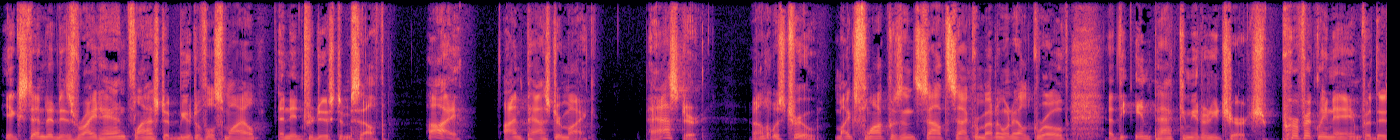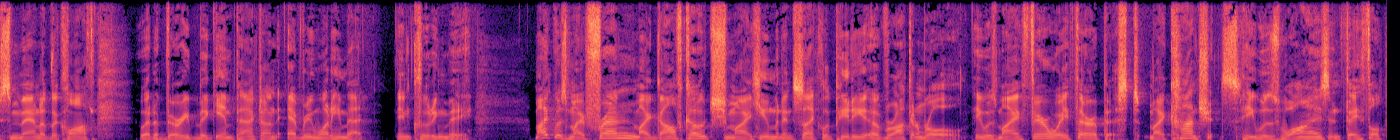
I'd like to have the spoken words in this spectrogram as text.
he extended his right hand, flashed a beautiful smile, and introduced himself. Hi, I'm Pastor Mike. Pastor? Well, it was true. Mike's flock was in South Sacramento and Elk Grove at the Impact Community Church, perfectly named for this man of the cloth who had a very big impact on everyone he met, including me. Mike was my friend, my golf coach, my human encyclopedia of rock and roll. He was my fairway therapist, my conscience. He was wise and faithful,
